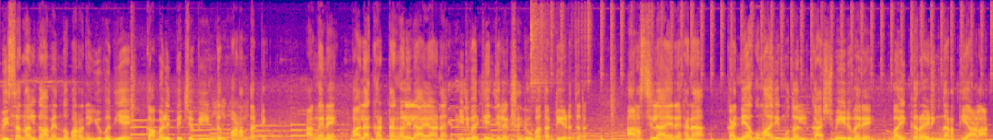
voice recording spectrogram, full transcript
വിസ നൽകാമെന്ന് പറഞ്ഞ് യുവതിയെ കബളിപ്പിച്ച് വീണ്ടും പണം തട്ടി. അങ്ങനെ പല ഘട്ടങ്ങളിലായാണ് ഇരുപത്തിയഞ്ച് ലക്ഷം രൂപ തട്ടിയെടുത്തത്. അറസ്റ്റിലായ രഹന കന്യാകുമാരി മുതൽ കാശ്മീർ വരെ ബൈക്ക് റൈഡിംഗ് നടത്തിയ ആളാണ്.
